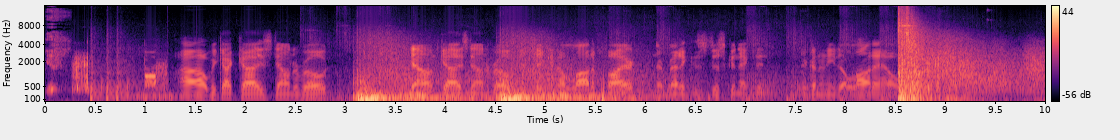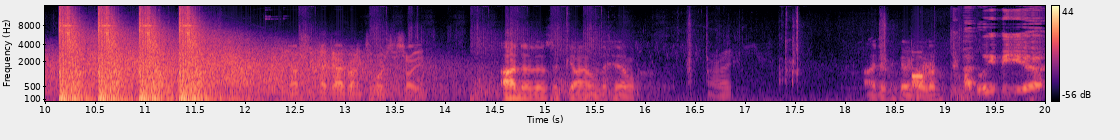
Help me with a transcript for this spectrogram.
Yes. Uh, we got guys down the road. Down guys down the road. They're taking a lot of fire. and Their medic is disconnected. They're gonna need a lot of help. You're not shooting that guy running towards us, are you? Ah no, there's a guy on the hill. Alright. I don't think I got him. I believe the uh,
